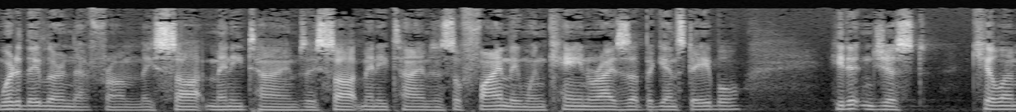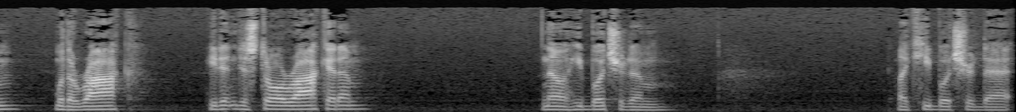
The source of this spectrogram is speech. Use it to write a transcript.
Where did they learn that from? They saw it many times. They saw it many times. And so finally, when Cain rises up against Abel, he didn't just kill him with a rock, he didn't just throw a rock at him. No, he butchered him like he butchered that,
